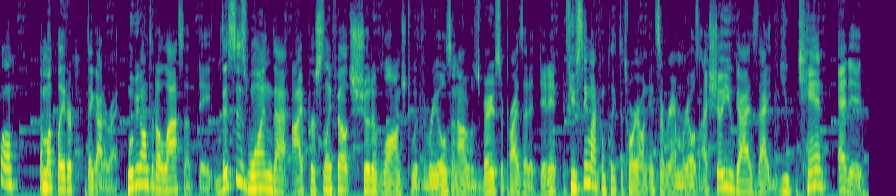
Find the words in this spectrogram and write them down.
Well, a month later, they got it right. Moving on to the last update. This is one that I personally felt should have launched with Reels and I was very surprised that it didn't. If you see my complete tutorial on Instagram Reels, I show you guys that you can't edit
